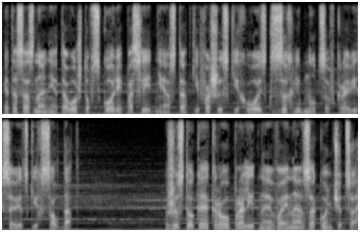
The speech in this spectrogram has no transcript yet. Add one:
это сознание того, что вскоре последние остатки фашистских войск захлебнутся в крови советских солдат – Жестокая кровопролитная война закончится,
